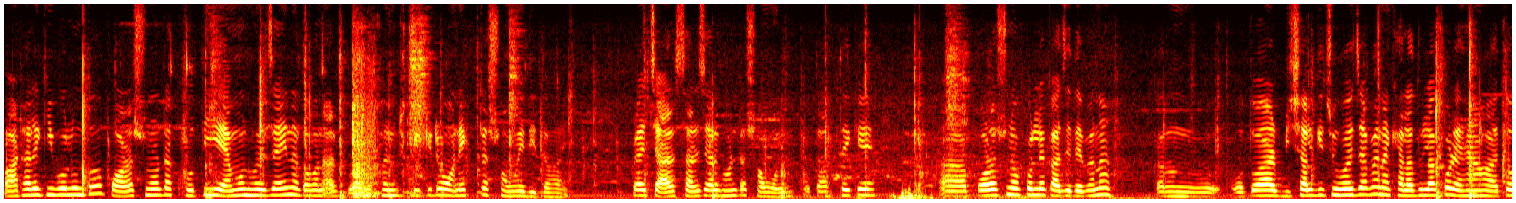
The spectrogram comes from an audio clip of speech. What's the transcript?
পাঠালে কি বলুন তো, পড়াশুনোটা ক্ষতি এমন হয়ে যায় না, তখন আর ওখানে ক্রিকেটে অনেকটা সময় দিতে হয়। প্রায় চার, সাড়ে চার ঘণ্টা সময়। তো তার থেকে পড়াশোনা করলে কাজে দেবে না। কারণ ও তো আর বিশাল কিছু হয়ে যাবে না, খেলাধুলা করে। হ্যাঁ হয়তো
